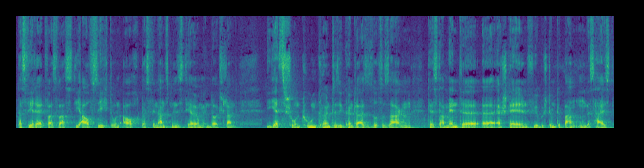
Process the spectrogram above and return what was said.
das wäre etwas, was die Aufsicht und auch das Finanzministerium in Deutschland jetzt schon tun könnte. Sie könnte also sozusagen Testamente äh, erstellen für bestimmte Banken. Das heißt,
